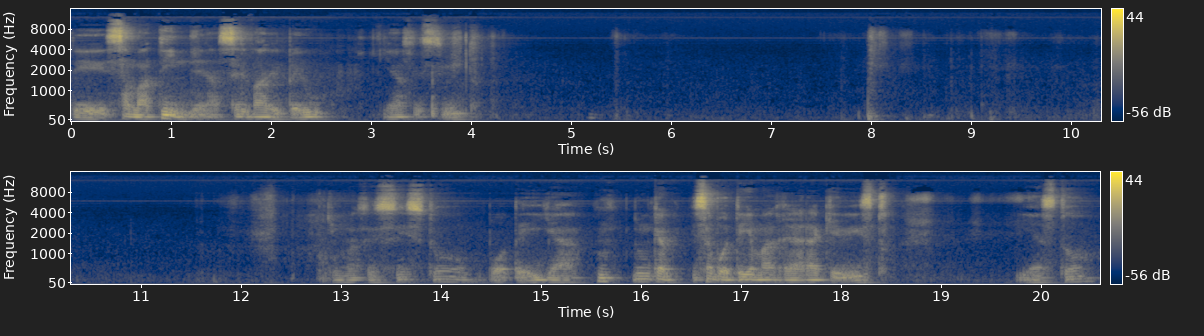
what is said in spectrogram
de San Martín, de la selva del Perú, ya se siento. ¿Qué más es esto? Botella. Nunca esa botella más rara que he visto. Y esto.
